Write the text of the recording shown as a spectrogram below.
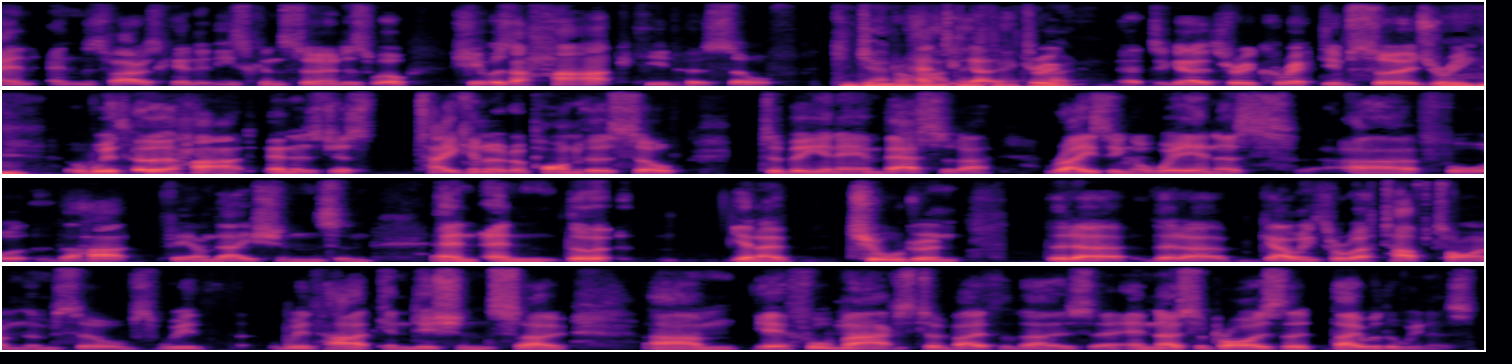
and and as far as Kennedy's concerned as well, she was a heart kid herself. Congenital heart defect, through, right? Had to go through corrective surgery mm-hmm. with her heart, and has just taken it upon herself to be an ambassador, raising awareness uh, for the heart foundations and and and the you know children that are that are going through a tough time themselves with with heart conditions. So, um, yeah, full marks to both of those, and no surprise that they were the winners.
